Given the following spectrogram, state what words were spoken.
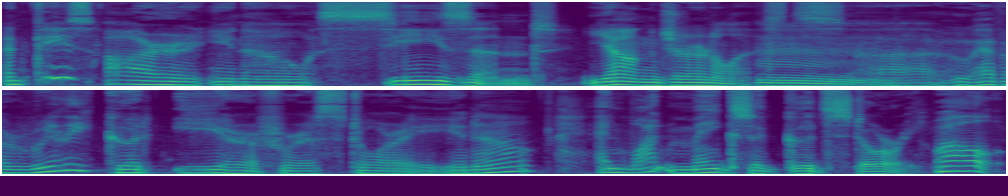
And these are, you know, seasoned young journalists mm. uh, who have a really good ear for a story, you know? And what makes a good story? Well,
